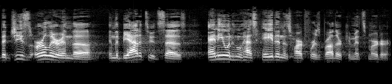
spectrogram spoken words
that Jesus earlier in the, in the Beatitude says, Anyone who has hate in his heart for his brother commits murder.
